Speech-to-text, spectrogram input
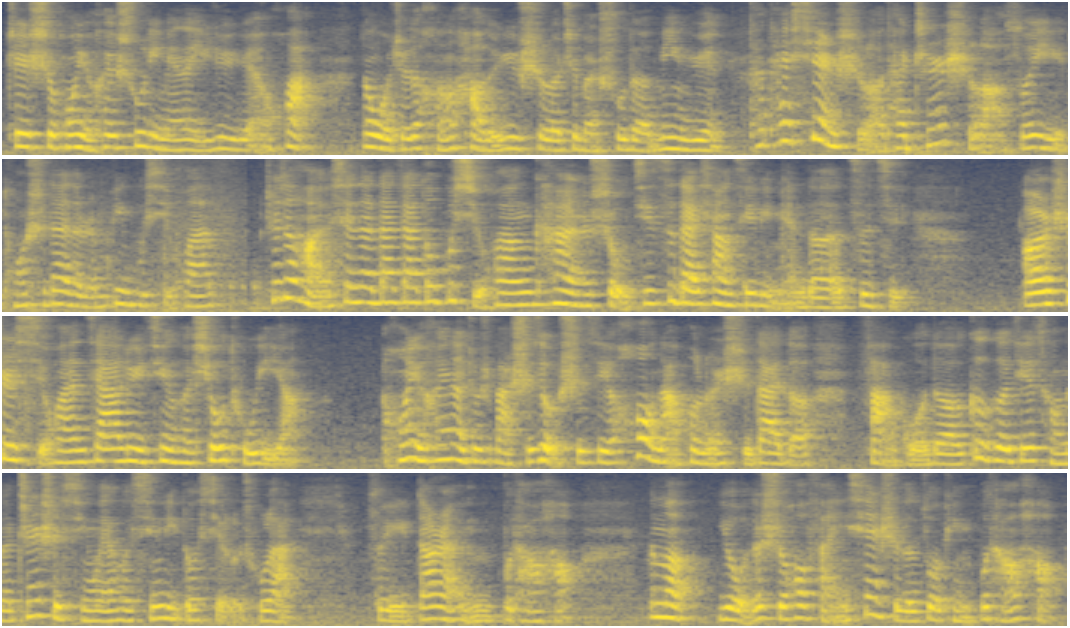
这是《红与黑》书里面的一句原话。那我觉得很好的预示了这本书的命运。它太现实了，太真实了，所以同时代的人并不喜欢。这就好像现在大家都不喜欢看手机自带相机里面的自己。而是喜欢加滤镜和修图一样，《红与黑》呢，就是把十九世纪后拿破仑时代的法国的各个阶层的真实行为和心理都写了出来，所以当然不讨好。那么有的时候反映现实的作品不讨好，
